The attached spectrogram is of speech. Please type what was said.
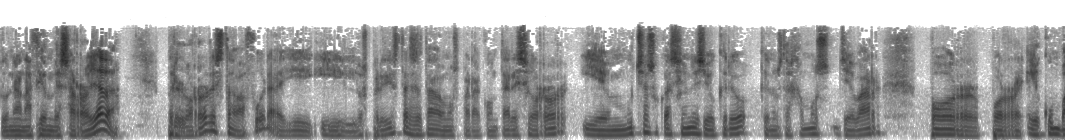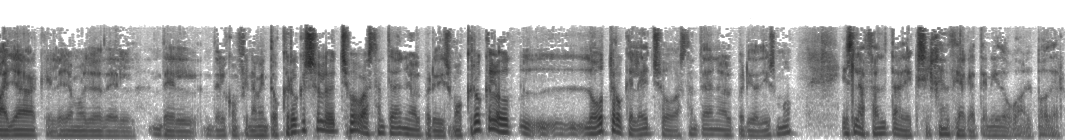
de una nación desarrollada pero el horror estaba afuera y, los periodistas estábamos para contar ese horror y en muchas ocasiones yo creo que nos dejamos llevar por, por el kumbaya que le llamo yo del, del, confinamiento. Creo que eso lo ha hecho bastante daño al periodismo. Creo que lo, lo, otro que le ha hecho bastante daño al periodismo es la falta de exigencia que ha tenido con el poder.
